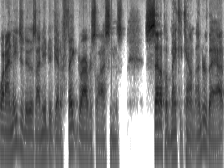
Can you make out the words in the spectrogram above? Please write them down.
what I need to do is I need to get a fake driver's license, set up a bank account under that,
